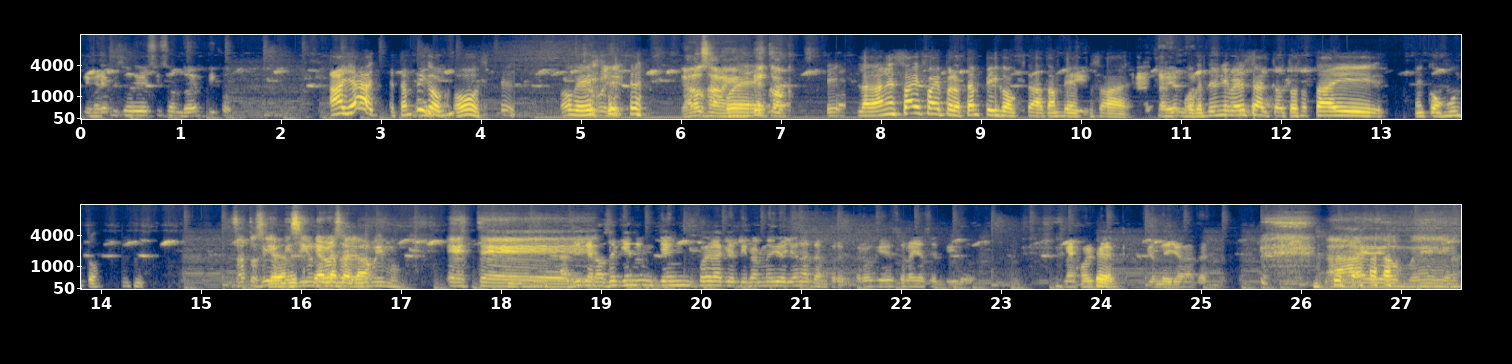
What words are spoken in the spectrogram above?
primer episodio de Season 2 en Peacock. Ah, ya, está en Peacock. Oh, sí. Ok. ya lo saben, pues, Peacock. La dan en Sci-Fi, pero está en Peacock, o sea, también, tú sabes. Está bien Porque es Universal, todo, todo, eso está ahí en conjunto. Exacto, sí, en PC Universal es lo mismo. Este... Así que no sé quién, quién fue la que tiró al medio Jonathan, pero espero que eso le haya servido mejor que la explicación de Jonathan. Ay, Dios mío.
